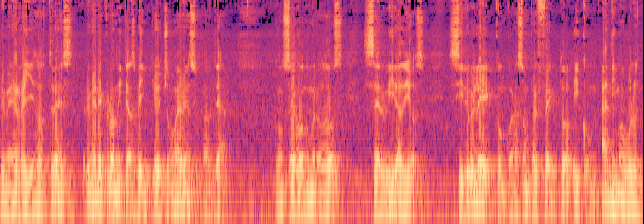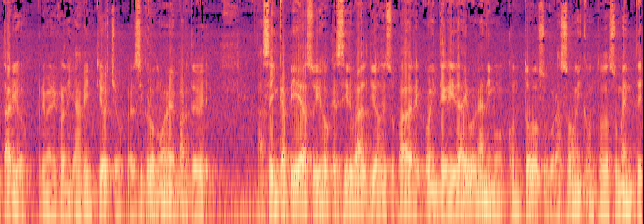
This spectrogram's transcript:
1 Reyes 2.3, 1 Crónicas 28.9 en su parte A. Consejo número 2, servir a Dios. Sírvele con corazón perfecto y con ánimo voluntario. 1 Crónicas 28, versículo 9, parte B. Hace hincapié a su hijo que sirva al Dios de su Padre con integridad y buen ánimo, con todo su corazón y con toda su mente.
